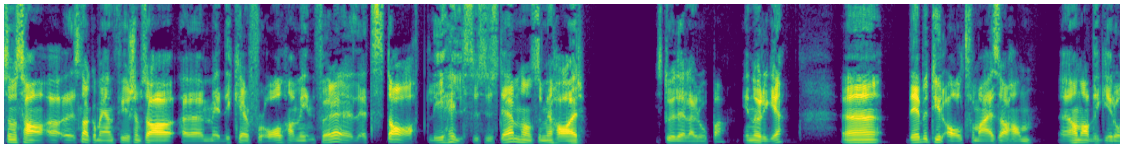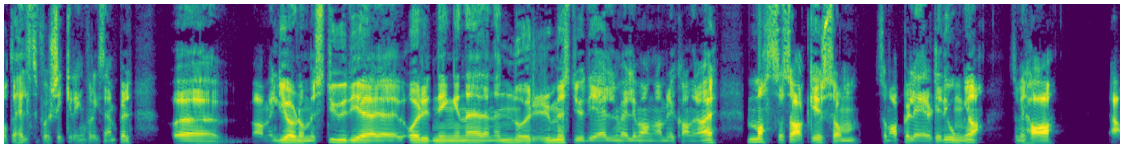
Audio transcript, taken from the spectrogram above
som snakka med en fyr som sa uh, Medicare for all. Han vil innføre et statlig helsesystem, sånn som vi har i store deler av Europa, i Norge. Uh, det betyr alt for meg, sa han. Eh, Han hadde ikke råd til helseforsikring, f.eks. Uh, han vil gjøre noe med studieordningene, den enorme studiegjelden veldig mange amerikanere har. Masse saker som, som appellerer til de unge, da. Som vil ha ja,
